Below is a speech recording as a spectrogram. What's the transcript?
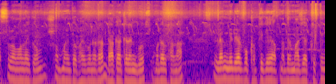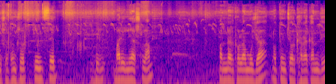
আসসালামু আলাইকুম সম্মানিত ভাই বোনেরা, ঢাকা কেরানগঞ্জ মডেল থানা, ল্যান্ড মিডিয়ার পক্ষ থেকে আপনাদের মাঝে একটি তিন শতাংশ তিন সেট বাড়ি নিয়ে আসলাম। পান্ডারখোলা মুজা, নতুন চর খারাকান্দি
